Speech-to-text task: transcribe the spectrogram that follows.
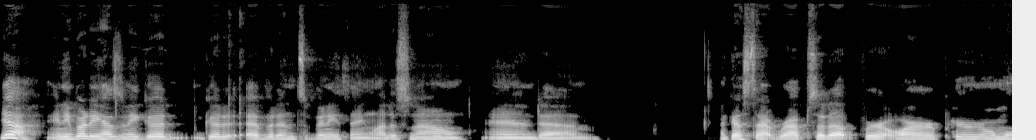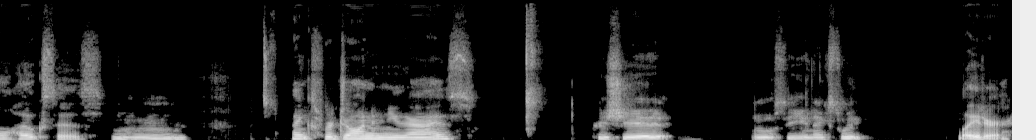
yeah, anybody has any good good evidence of anything, let us know. And um I guess that wraps it up for our paranormal hoaxes. Mm-hmm. Thanks for joining you guys. Appreciate it. We will see you next week. Later.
